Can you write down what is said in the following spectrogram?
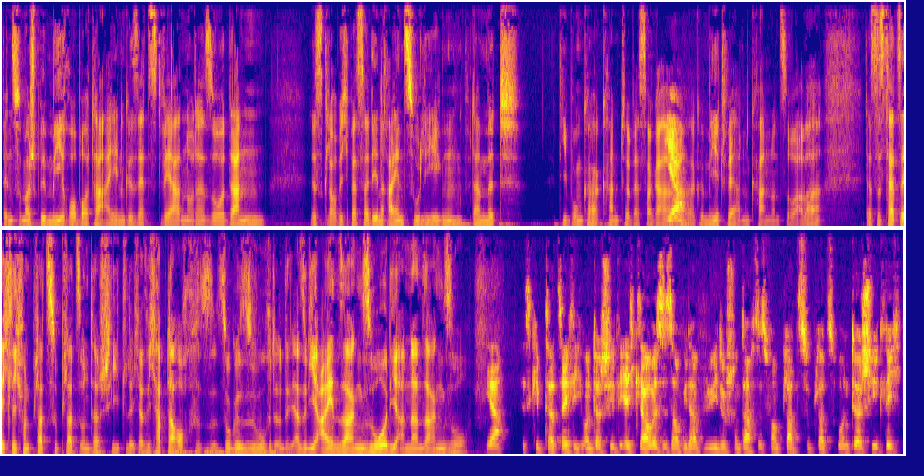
wenn zum Beispiel Mähroboter eingesetzt werden oder so, dann ist, glaube ich, besser, den reinzulegen, damit die Bunkerkante besser gar, ja. gemäht werden kann und so. Aber das ist tatsächlich von Platz zu Platz unterschiedlich. Also ich habe da auch so gesucht und also die einen sagen so, die anderen sagen so. Ja, es gibt tatsächlich unterschiedlich. Ich glaube, es ist auch wieder, wie du schon sagtest, von Platz zu Platz unterschiedlich.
